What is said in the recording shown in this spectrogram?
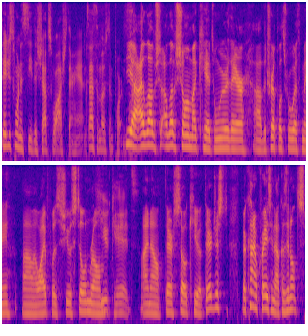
They just want to see the chefs wash their hands. That's the most important. Yeah, part. I love I love showing my kids when we were there. Uh, the triplets were with me. Uh, my wife was she was still in Rome. cute kids. I know they're so cute. They're just they're kind of crazy now because they don't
